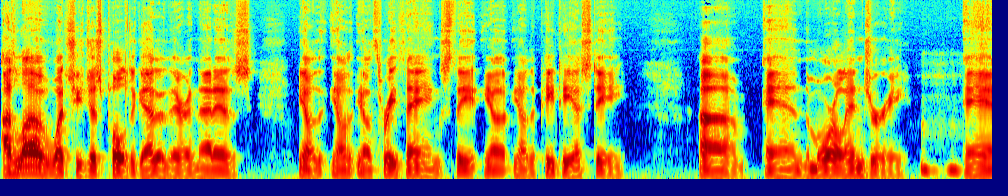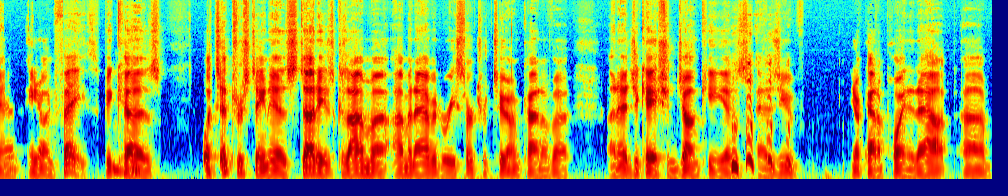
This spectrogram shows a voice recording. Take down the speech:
I love what you just pulled together there, and that is you know, you know, you know, three things: the you know, you know, the PTSD, um, and the moral injury, mm-hmm. and you know, and faith. Mm-hmm. Because mm-hmm. what's interesting is studies. Because I'm a I'm an avid researcher too. I'm kind of a an education junkie, as as you've you know kind of pointed out. Um,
